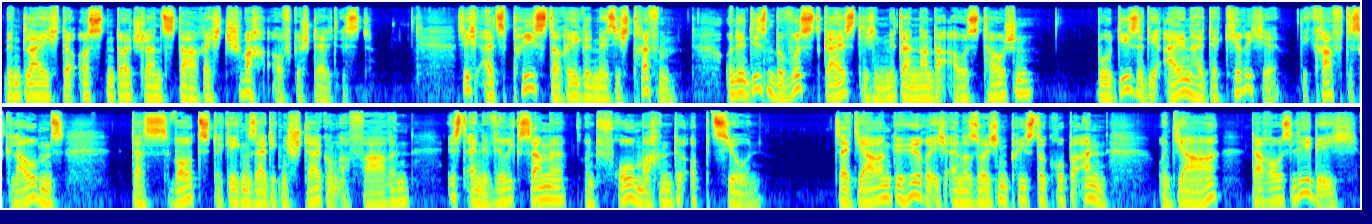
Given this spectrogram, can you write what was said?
wenngleich der Osten Deutschlands da recht schwach aufgestellt ist. Sich als Priester regelmäßig treffen und in diesem bewusst geistlichen Miteinander austauschen, wo diese die Einheit der Kirche, die Kraft des Glaubens, das Wort der gegenseitigen Stärkung erfahren, ist eine wirksame und frohmachende Option. Seit Jahren gehöre ich einer solchen Priestergruppe an, und ja, daraus lebe ich.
